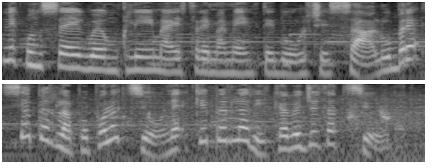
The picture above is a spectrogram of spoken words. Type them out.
Ne consegue un clima estremamente dolce e salubre sia per la popolazione che per la ricca vegetazione.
